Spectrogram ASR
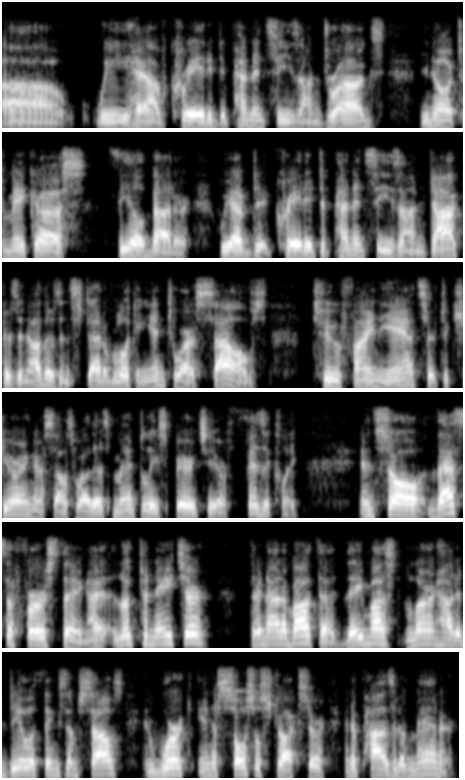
Uh, we have created dependencies on drugs you know, to make us feel better. We have de created dependencies on doctors and others instead of looking into ourselves to find the answer to curing ourselves, whether it's mentally, spiritually, or physically. And so that's the first thing. I look to nature They're not about that. They must learn how to deal with things themselves and work in a social structure in a positive manner.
